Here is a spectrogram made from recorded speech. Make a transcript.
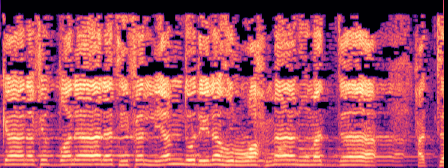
كان في الضلالة فليمدد له الرحمن مدا. حتى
